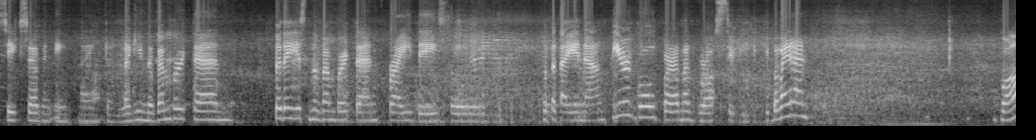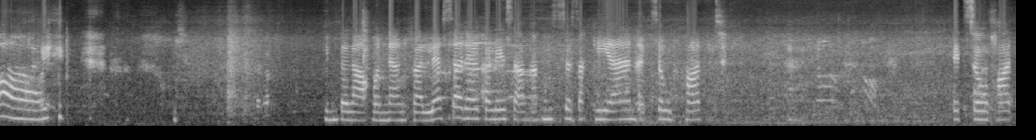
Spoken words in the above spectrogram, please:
6, 7, 8, 9, 10. Lagi November 10. Today is November 10, Friday. So, punta tayo ng Pure Gold para mag-grocery. Iba may hand. Bye! Hinta lang ako ng kalesa dahil kalesa ang aking sasakyan. It's so hot. It's so hot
